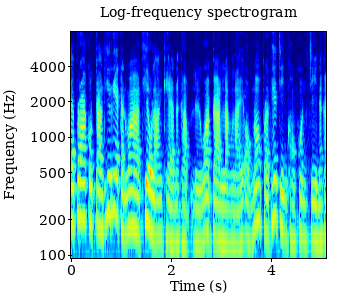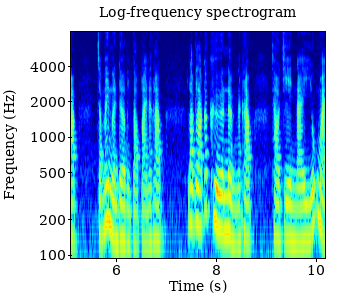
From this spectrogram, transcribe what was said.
แต่ปรากฏการที่เรียกกันว่าเที่ยวล้างแค้นนะครับหรือว่าการหลั่งไหลออกนอกประเทศจีนของคนจีนนะครับจะไม่เหมือนเดิมอีกต่อไปนะครับ หลักๆก็คือ1นะครับชาวจีนในยุคใหม่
